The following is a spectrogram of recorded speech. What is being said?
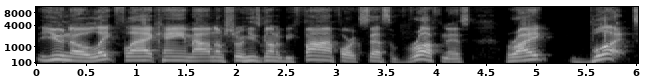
you know, late flag came out, and I'm sure he's going to be fine for excessive roughness, right? But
